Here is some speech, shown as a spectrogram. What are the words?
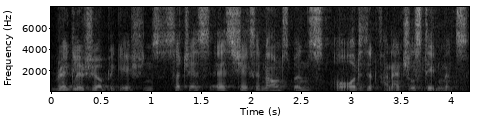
regulatory obligations such as SGX announcements or audited financial statements,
